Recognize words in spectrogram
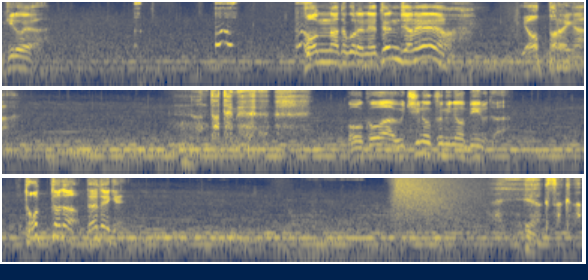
起きろや。こんなとこで寝てんじゃねえよ。酔っ払いが。なんだてめえ。ここはうちの組のビルだ。とっとと出ていけ。ヤクザか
